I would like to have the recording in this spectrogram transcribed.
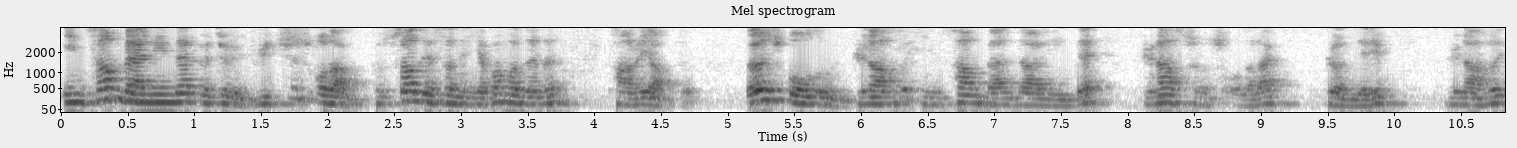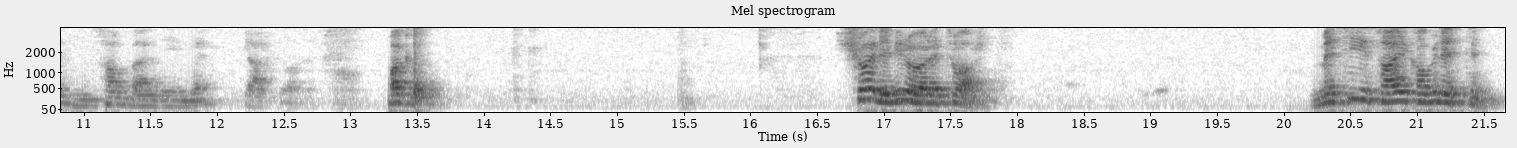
İnsan benliğinden ötürü güçsüz olan kutsal yasanın yapamadığını Tanrı yaptı. Öz oğlunu günahlı insan benzerliğinde günah sunusu olarak gönderip günahı insan benliğinde yargıladı. Bakın. Şöyle bir öğreti var. Mesih İsa'yı kabul ettin.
